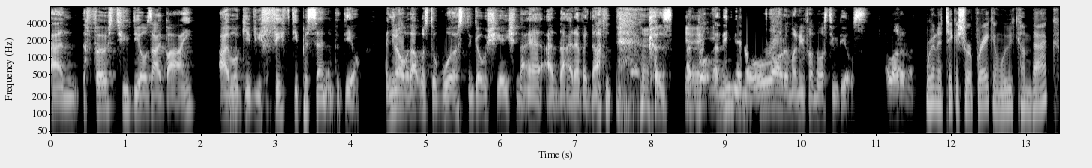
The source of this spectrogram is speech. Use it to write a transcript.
And the first two deals I buy, I will give you 50% of the deal. And you know what? That was the worst negotiation that, I, that I'd ever done because yeah, I bought, yeah. and he made a lot of money from those two deals. A lot of money. We're going to take a short break, and when we come back,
